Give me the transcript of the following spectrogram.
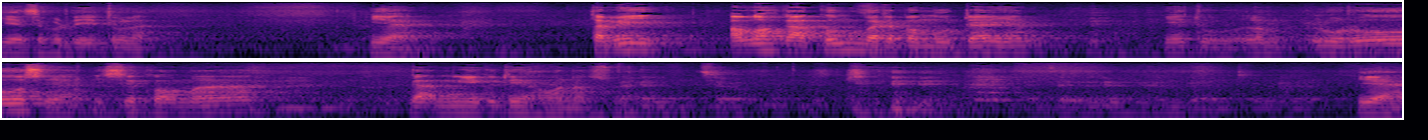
Ya seperti itulah. Ya. Tapi Allah kagum pada pemuda yang yaitu lurus ya, istiqomah, nggak mengikuti hawa nafsu. ya.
